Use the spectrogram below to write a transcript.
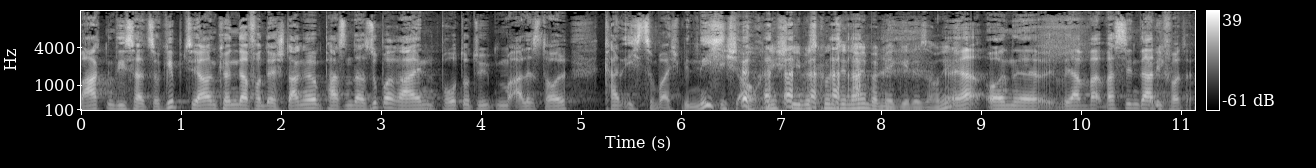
Marken, die es halt so gibt, ja, und können da von der Stange, passen da super rein, Prototypen, alles toll. Kann ich zum Beispiel nicht. Ich auch nicht, liebes Kunzilein, bei mir geht es auch nicht. Ja, und äh, ja, wa- was sind da die Vorteile?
